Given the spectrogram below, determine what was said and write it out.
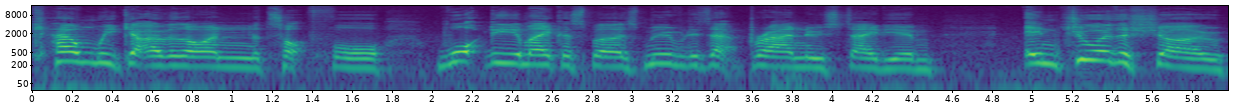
Can we get over the line in the top four? What do you make of Spurs moving to that brand new stadium? Enjoy the show,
